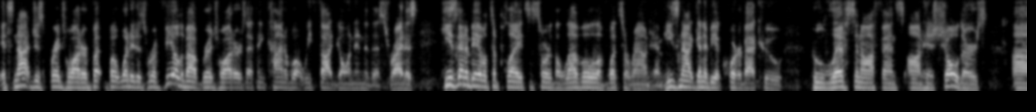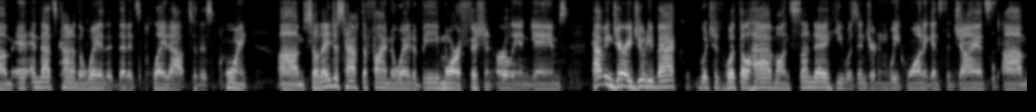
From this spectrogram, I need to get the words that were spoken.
It's not just Bridgewater, but but what it has revealed about Bridgewater is I think kind of what we thought going into this, right? Is he's going to be able to play to sort of the level of what's around him. He's not going to be a quarterback who who lifts an offense on his shoulders. Um, and, and that's kind of the way that, that it's played out to this point. Um, so they just have to find a way to be more efficient early in games having Jerry Jeudy back, which is what they'll have on Sunday. He was injured in week one against the Giants. Um,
